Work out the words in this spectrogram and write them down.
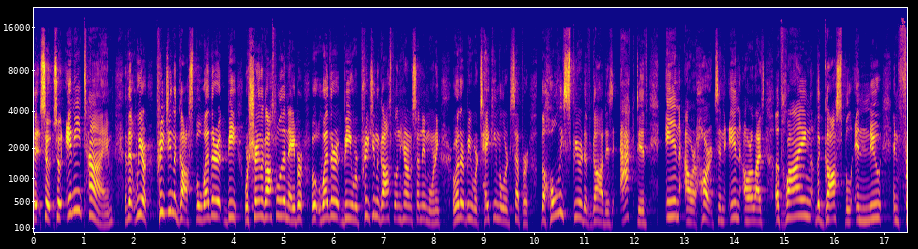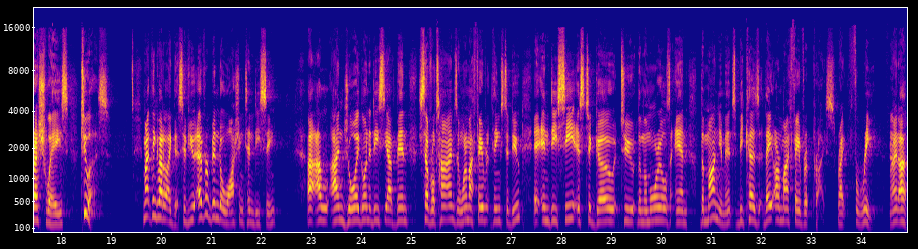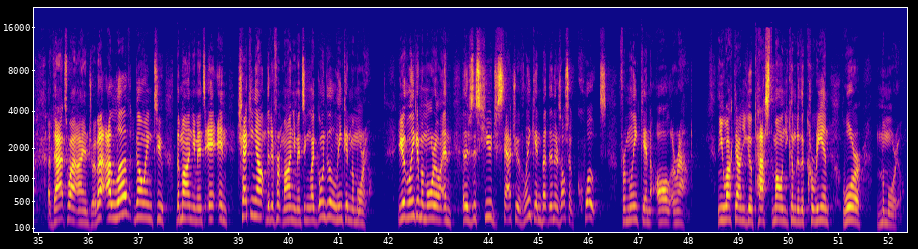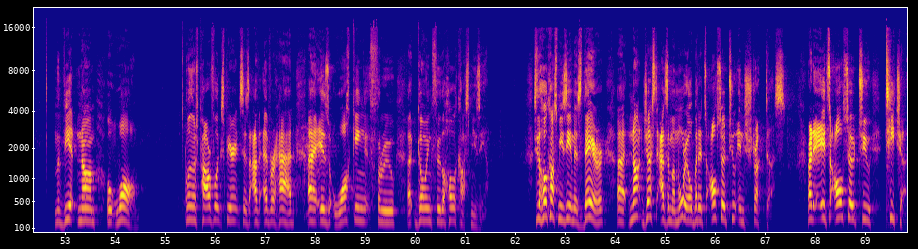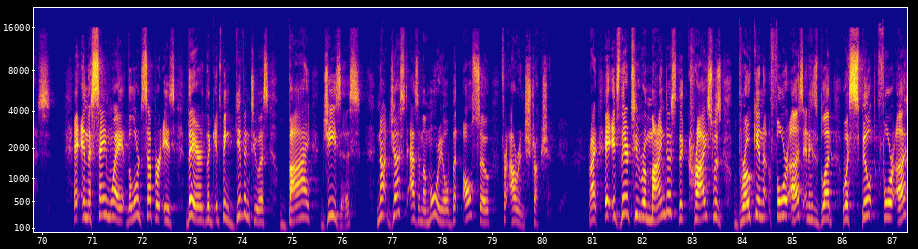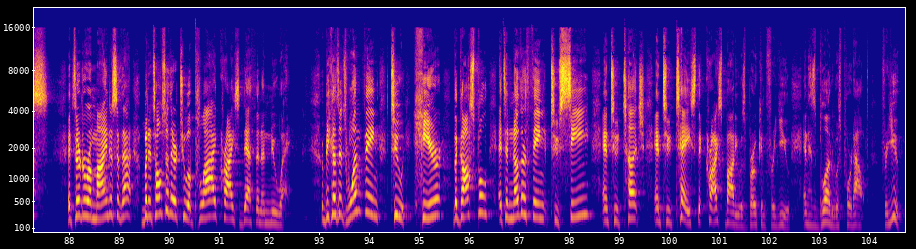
Uh, so, so any time that we are preaching the gospel, whether it be we're sharing the gospel with a neighbor, uh, whether it be we're preaching the gospel in here on a Sunday morning, or whether it be we're taking the Lord's Supper, the Holy Spirit of God is active in our hearts and in our lives, applying the gospel in new and fresh ways to us. You might think about it like this Have you ever been to Washington, D.C.? I, I, enjoy going to DC. I've been several times, and one of my favorite things to do in DC is to go to the memorials and the monuments because they are my favorite price, right? Free. Right? That's why I enjoy. But I love going to the monuments and, and checking out the different monuments, and like going to the Lincoln Memorial. You go to the Lincoln Memorial, and there's this huge statue of Lincoln, but then there's also quotes from Lincoln all around. And you walk down, you go past the mall, and you come to the Korean War Memorial the Vietnam Wall. One of the most powerful experiences I've ever had uh, is walking through, uh, going through the Holocaust Museum. See, the Holocaust Museum is there uh, not just as a memorial, but it's also to instruct us, right? It's also to teach us. In the same way, the Lord's Supper is there, it's been given to us by Jesus, not just as a memorial, but also for our instruction right? It's there to remind us that Christ was broken for us and his blood was spilt for us. It's there to remind us of that, but it's also there to apply Christ's death in a new way. Because it's one thing to hear the gospel, it's another thing to see and to touch and to taste that Christ's body was broken for you and his blood was poured out for you.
